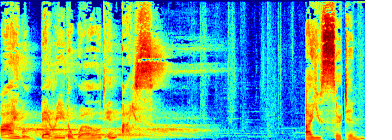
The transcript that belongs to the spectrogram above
I will bury the world in ice. Are you certain?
